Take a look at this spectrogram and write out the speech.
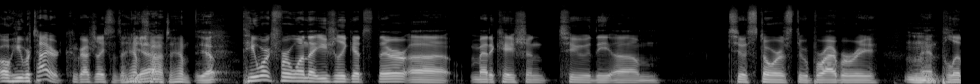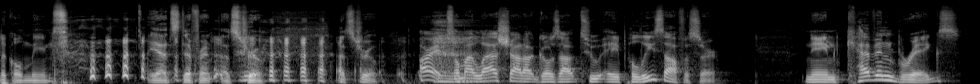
oh, he retired. Congratulations to him. Shout out to him. Yep. He works for one that usually gets their uh, medication to the um, to stores through bribery Mm. and political means. Yeah, it's different. That's true. That's true. All right. So my last shout out goes out to a police officer named Kevin Briggs,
